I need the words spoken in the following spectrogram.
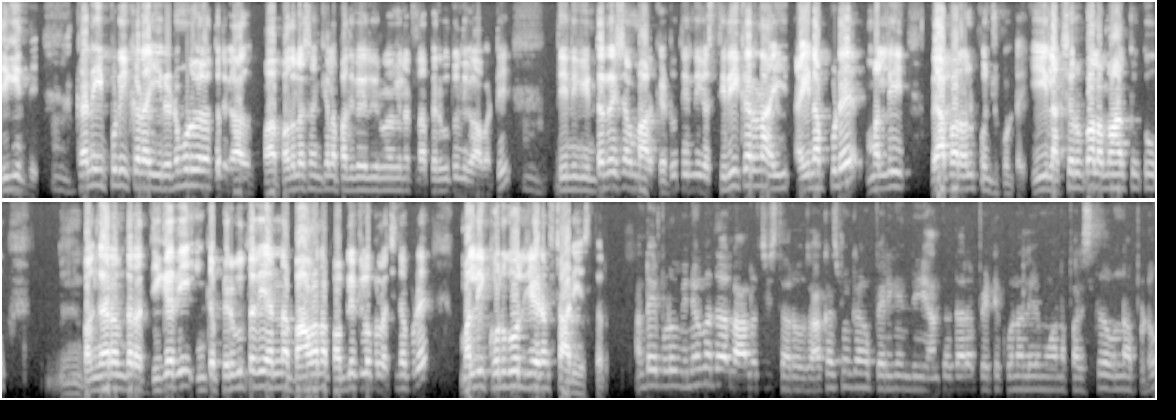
దిగింది Hmm. కానీ ఇప్పుడు ఇక్కడ ఈ రెండు మూడు వేలతో కాదు పదుల సంఖ్యలో పదివేలు ఇరవై వేలు అట్లా పెరుగుతుంది కాబట్టి Hmm. దీనికి ఇంటర్నేషనల్ మార్కెట్ దీనికి స్థిరీకరణ అయి- అయినప్పుడే మళ్ళీ వ్యాపారాలు పుంజుకుంటాయి ఈ లక్ష రూపాయల మార్కుకు బంగారం ధర దిగది ఇంకా పెరుగుతది అన్న భావన పబ్లిక్ లోపల వచ్చినప్పుడే మళ్ళీ కొనుగోలు చేయడం స్టార్ట్ చేస్తారు అంటే ఇప్పుడు వినియోగదారులు ఆలోచిస్తారు ఆకస్మికంగా పెరిగింది అంత ధర పెట్టి కొనలేము అన్న పరిస్థితిలో ఉన్నప్పుడు.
